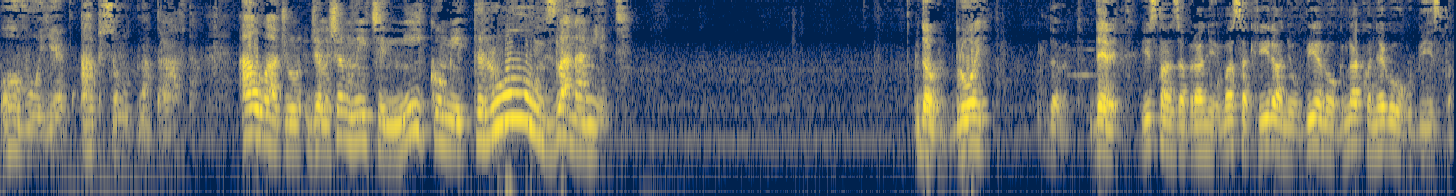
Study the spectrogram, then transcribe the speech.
Ovo je apsolutna pravda. Allah Đelešanu neće nikome trun zla namijeti. Dobro, broj? Devet. Devet. Islam zabranjuje masakriranje ubijenog nakon njegovog ubijstva.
